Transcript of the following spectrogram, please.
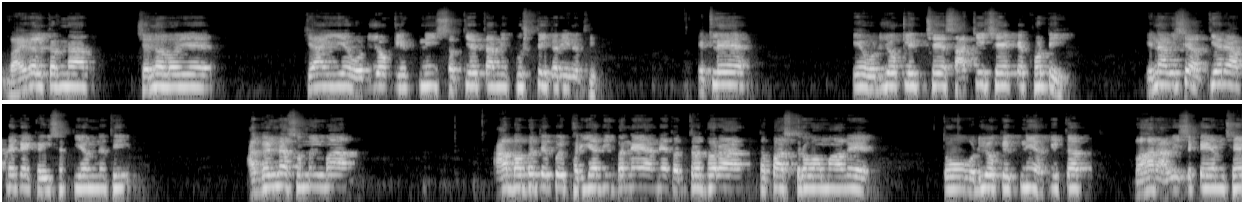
વાયરલ કરનાર ચેનલોએ ક્યાંય એ ઓડિયો ક્લિપની સત્યતાની પુષ્ટિ કરી નથી. એટલે એ ઓડિયો ક્લિપ છે, સાચી છે કે ખોટી? એના વિશે અત્યારે આપણે કંઈ કહી શકીએ એમ નથી. આગળના સમયમાં આ બાબતે કોઈ ફરિયાદી બને અને તંત્ર દ્વારા તપાસ કરવામાં આવે તો ઓડિયો ક્લિપની હકીકત બહાર આવી શકે એમ છે.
